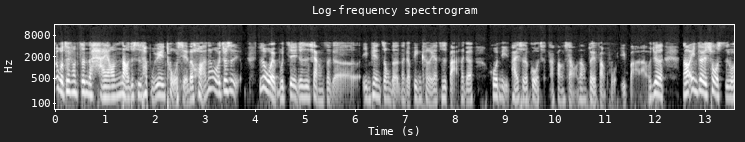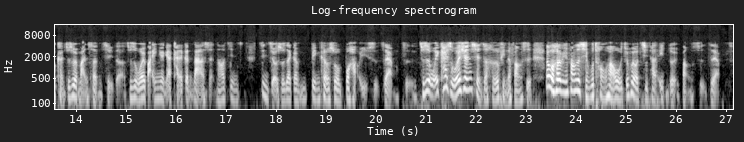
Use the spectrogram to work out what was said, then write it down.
如果对方真的还要闹，就是他不愿意妥协的话，那我就是，就是我也不介意，就是像这个影片中的那个宾客一样，就是把那个婚礼拍摄的过程啊放上，让对方火一把啦。我觉得，然后应对措施，我可能就是会蛮生气的，就是我会把音乐给他开得更大声，然后敬敬酒的时候再跟宾客说不好意思这样子。就是我一开始我会先选择和平的方式，那我和平方式行不通的话，我就会有其他的应对方式这样子。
